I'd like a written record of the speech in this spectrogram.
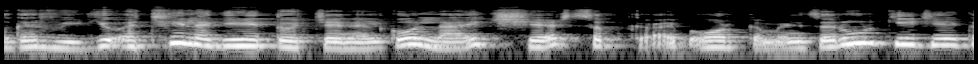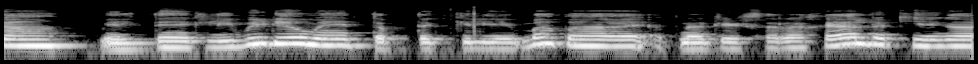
अगर वीडियो अच्छी लगे तो चैनल को लाइक शेयर सब्सक्राइब और कमेंट ज़रूर कीजिएगा। मिलते हैं अगली वीडियो में। तब तक के लिए बाय बाय अपना ढेर सारा ख्याल रखिएगा।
